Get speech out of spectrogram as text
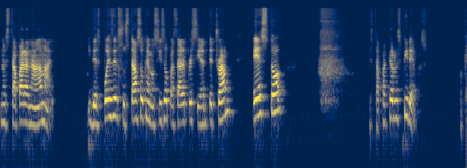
no está para nada mal. Y después del sustazo que nos hizo pasar el presidente Trump, esto está para que respiremos. ¿Ok?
